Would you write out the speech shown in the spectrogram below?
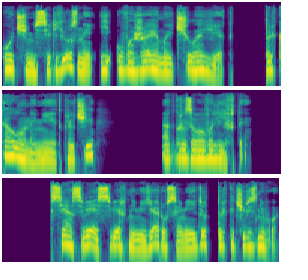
очень серьезный и уважаемый человек, только он имеет ключи от грузового лифта. Вся связь с верхними ярусами идет только через него.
